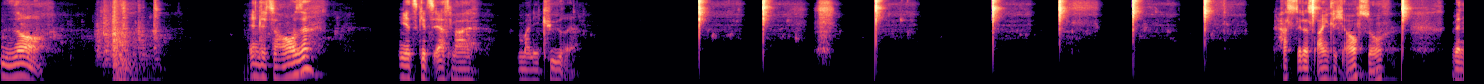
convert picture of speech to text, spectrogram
So. Endlich zu Hause. Jetzt gibt's erstmal Maniküre. Hast ihr das eigentlich auch so? Wenn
